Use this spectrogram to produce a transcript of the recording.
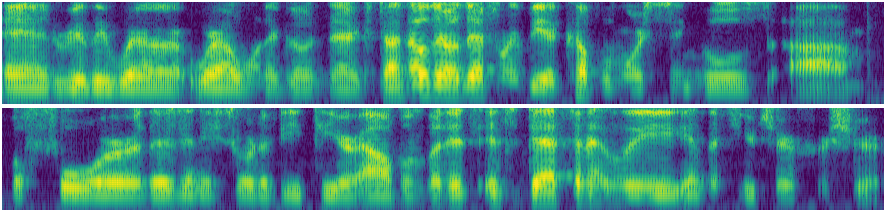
and really where where I want to go next. I know there'll definitely be a couple more singles um, before there's any sort of EP or album, but it's it's definitely in the future for sure.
